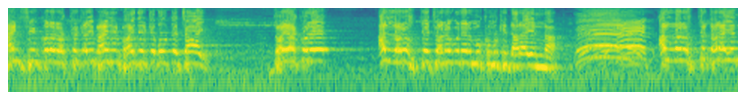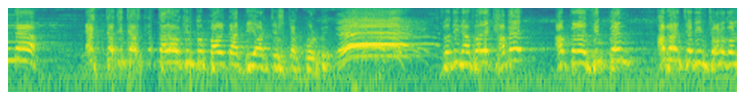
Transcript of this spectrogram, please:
আইন শৃঙ্খলা রক্ষাকারী বাহিনীর ভাইদেরকে বলতে চাই, দয়া করে আল্লাহর জনগণের মুখোমুখি দাঁড়ায়েন না। আল্লাহর হস্তে দাঁড়ায়েন না। একটা দিতে আসলে তারাও কিন্তু পাল্টা দেওয়ার চেষ্টা করবে। যদি না পারে খাবে, আপনারা জিতবেন। আবার যেদিন জনগণ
